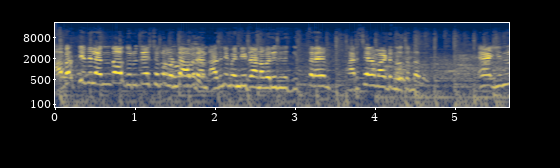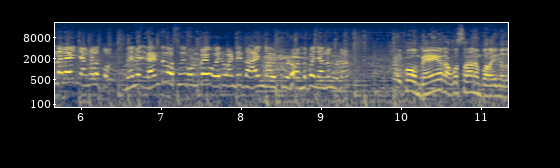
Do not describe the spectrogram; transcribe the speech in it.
അവർക്ക് ഇതിൽ എന്തോ ദുരുദ്ദേശങ്ങളുണ്ട്. അവർ അതിന് വേണ്ടിയിട്ടാണ് അവർ ഇത് ഇത്രയും കർശനമായിട്ട് നിൽക്കുന്നത്. ഇന്നലെ ഞങ്ങൾ രണ്ട് ദിവസത്തിന് മുമ്പേ ഒരു വണ്ടി നായും കാവിട്ട് ഇവിടെ വന്നപ്പോൾ ഞങ്ങൾ ഇവിടെ ഇപ്പോൾ മേയർ അവസാനം പറയുന്നത്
